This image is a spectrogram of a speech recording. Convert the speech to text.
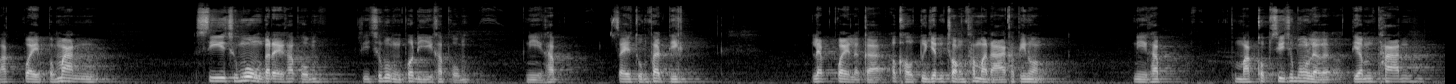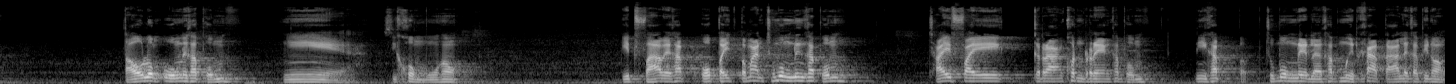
มักไว้ประมาณ สี่ชั่วโมงก็ได้ครับผมสี่ชั่วโมงพอดีครับผมนี่ครับ ใส่ถุงพลาสติกแลบไว้แล้วก็เอาเขาตู้เย็นช่องธรรมดาครับพี่น้องนี่ครับมักครบสี่ชั่วโมงแล้วเตรียมทาน เตาลงองเลยครับ ผมนี่สีโครงหมูเฮาปิดฝาไว้ครับอบไปประมาณชั่วโมงหนึงครับผม ใช้ไฟกลางค่อนแรงครับผม นี่ครับชั่วโมงนี้แหละครับมืดค่าตาเลยครับพี่น้อง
